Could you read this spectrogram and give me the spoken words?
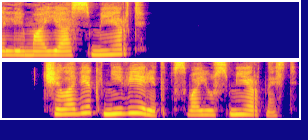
Это ли моя смерть? Человек не верит в свою смертность.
